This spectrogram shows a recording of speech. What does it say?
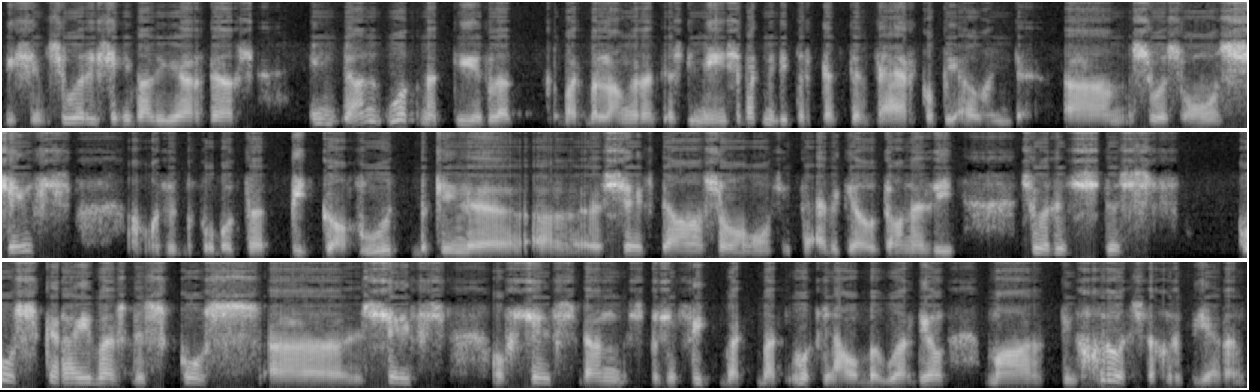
die sensoriese evalueerders en dan ook natuurlik wat belangrik is die mense wat met die produkte werk op die ou einde. Um soos ons chefs, ons het byvoorbeeld Piet Goffwood, bekende uh chef daar so ons het Abigail Donnelly. So dis dis kosskrywers, dis kos uh chefs of chefs dan spesifiek wat wat ook wel beoordeel, maar die grootste groepering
